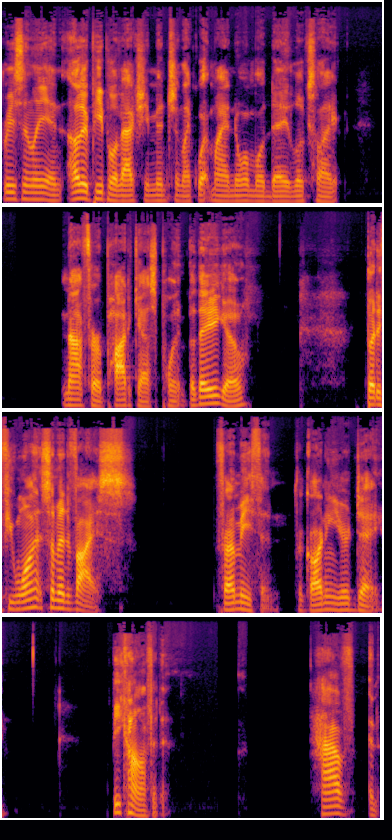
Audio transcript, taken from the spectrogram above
recently, and other people have actually mentioned like what my normal day looks like. Not for a podcast point, but there you go. But if you want some advice from Ethan regarding your day, be confident. Have an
